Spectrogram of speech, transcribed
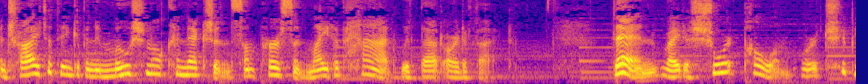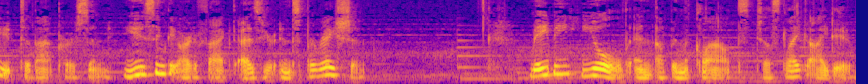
and try to think of an emotional connection some person might have had with that artifact. Then write a short poem or a tribute to that person using the artifact as your inspiration. Maybe you'll end up in the clouds just like I do.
